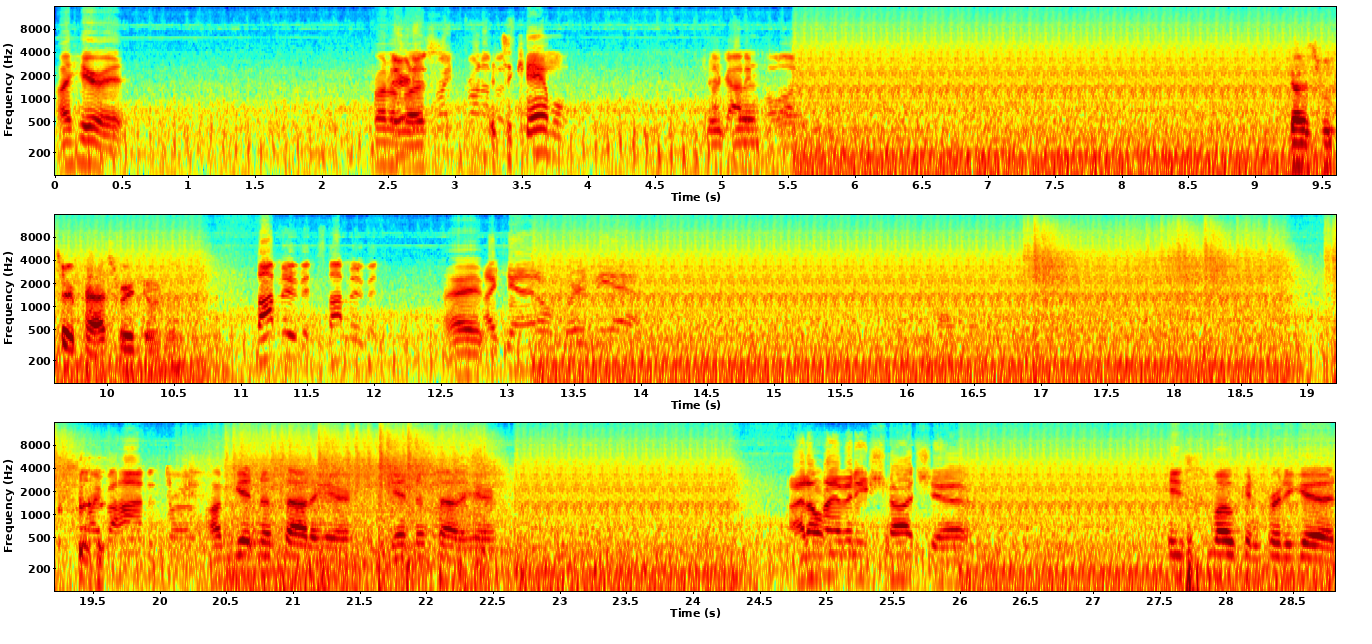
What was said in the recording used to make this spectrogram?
I hear it. In front there of it us. right front of It's a us. camel. I got it. Hold on. Guys, what's our password normally? Stop moving. Stop moving. Alright. I can't. I don't. Where's the at? Right behind us, bro. I'm getting us out of here. Getting us out of here. I don't have any shots yet. He's smoking pretty good.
